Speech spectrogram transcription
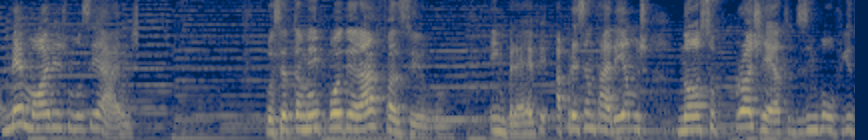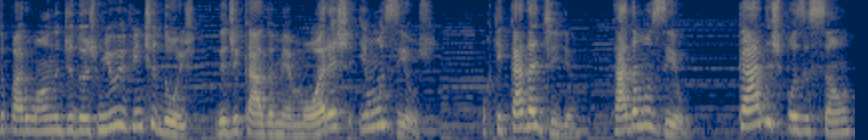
memórias museais. Você também poderá fazê-lo. Em breve apresentaremos nosso projeto desenvolvido para o ano de 2022, dedicado a memórias e museus. Porque cada dia, cada museu, cada exposição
